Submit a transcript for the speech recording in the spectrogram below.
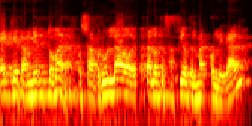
hay que también tomar. O sea, por un lado están los desafíos del marco legal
